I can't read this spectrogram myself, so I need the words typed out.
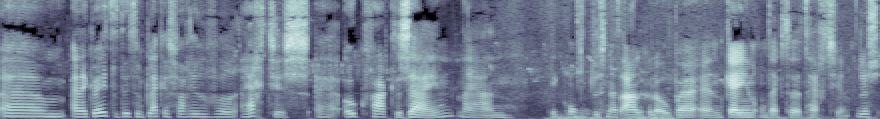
Um, en ik weet dat dit een plek is waar heel veel hertjes ook vaak zijn. Nou ja, en ik kom dus net aangelopen en Kane ontdekte het hertje. Dus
